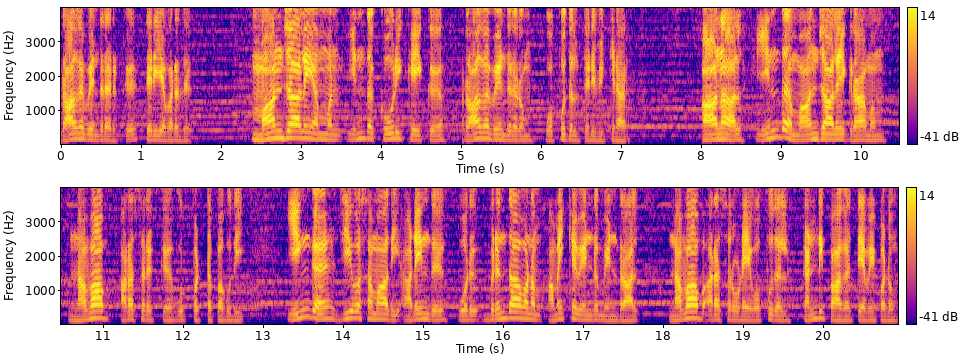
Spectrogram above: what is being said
ராகவேந்திரருக்கு தெரிய வருது. மாஞ்சாலை அம்மன் இந்த கோரிக்கைக்கு ராகவேந்திரரும் ஒப்புதல் தெரிவிக்கிறார். ஆனால் இந்த மாஞ்சாலை கிராமம் நவாப் அரசருக்கு உட்பட்ட பகுதி. இங்க ஜீவசமாதி அடைந்து ஒரு பிருந்தாவனம் அமைக்க வேண்டும் என்றால் நவாப் அரசருடைய ஒப்புதல் கண்டிப்பாக தேவைப்படும்.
